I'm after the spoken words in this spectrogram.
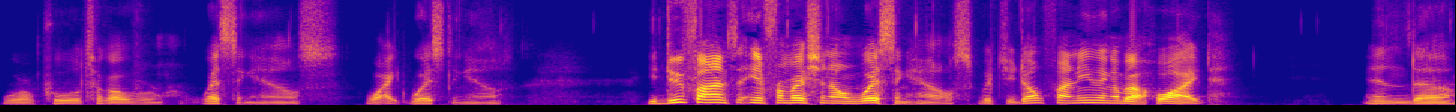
Whirlpool took over Westinghouse, white Westinghouse. You do find information on Westinghouse, but you don't find anything about white. And uh,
